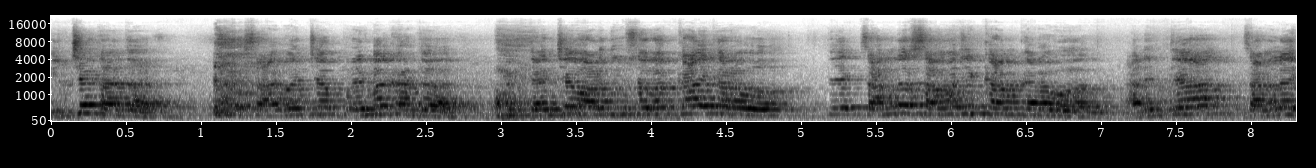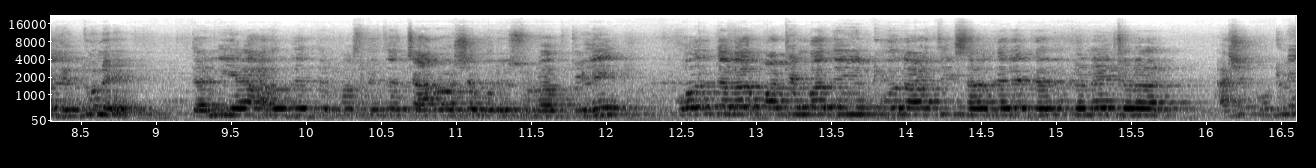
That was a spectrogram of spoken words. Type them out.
इच्छा खातात साहेबांच्या प्रेमाखातर त्यांच्या वाढदिवसाला काय करावं? ते एक चांगलं सामाजिक काम करावं आणि त्या चांगल्या हेतूने त्यांनी या आरोग्य तपासणीचं चार वर्षापूर्वी सुरुवात केली. कोण त्याला पाठिंबा देईल कोण आर्थिक सहकार्य करेल का नाही करत अशी कुठली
